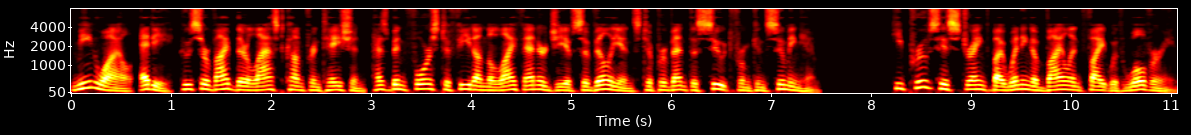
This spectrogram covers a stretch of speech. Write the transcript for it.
Meanwhile, Eddie, who survived their last confrontation, has been forced to feed on the life energy of civilians to prevent the suit from consuming him. He proves his strength by winning a violent fight with Wolverine.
